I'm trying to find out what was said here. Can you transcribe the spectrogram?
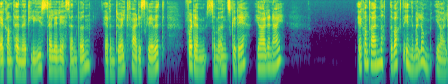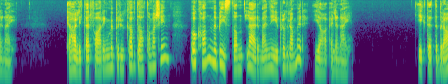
Jeg kan tenne et lys eller lese en bønn, eventuelt ferdigskrevet, for dem som ønsker det, ja eller nei. Jeg kan ta en nattevakt innimellom, ja eller nei. Jeg har litt erfaring med bruk av datamaskin og kan med bistand lære meg nye programmer, ja eller nei. Gikk dette bra?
